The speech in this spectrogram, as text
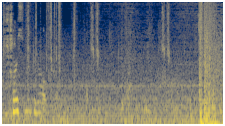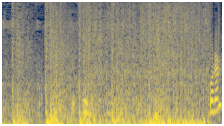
Just try sneaking out. Got him.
